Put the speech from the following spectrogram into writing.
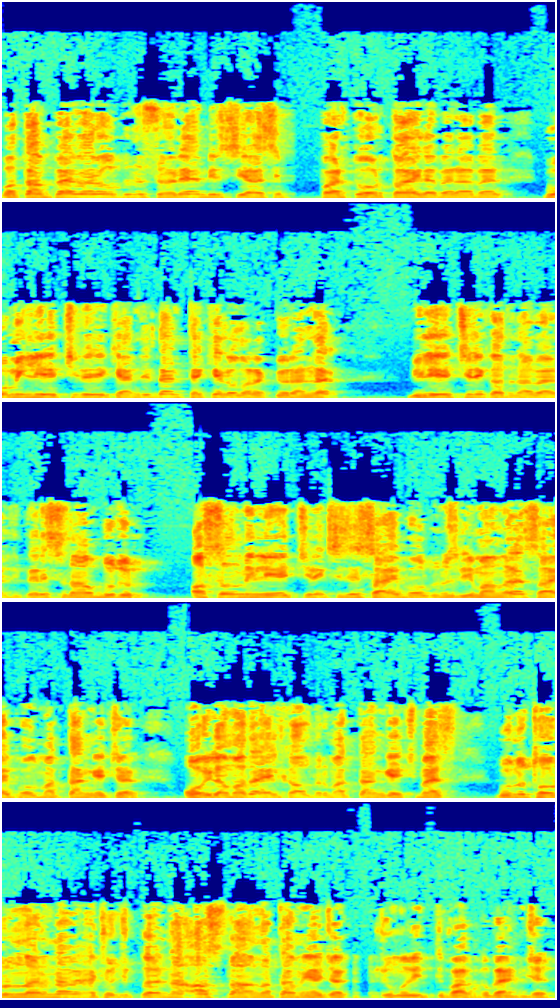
vatanperver olduğunu söyleyen bir siyasi parti ortağıyla beraber bu milliyetçiliği kendinden tekel olarak görenler milliyetçilik adına verdikleri sınav budur. Asıl milliyetçilik sizin sahip olduğunuz limanlara sahip olmaktan geçer. Oylamada el kaldırmaktan geçmez. Bunu torunlarına ve çocuklarına asla anlatamayacak Cumhur İttifakı bence.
